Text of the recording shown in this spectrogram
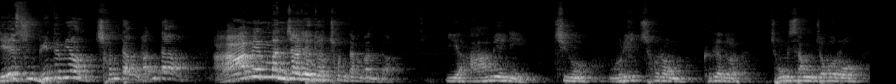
예수 믿으면 천당 간다. 아멘만 잘해도 천당 간다. 이 아멘이 지금 우리처럼 그래도 정상적으로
